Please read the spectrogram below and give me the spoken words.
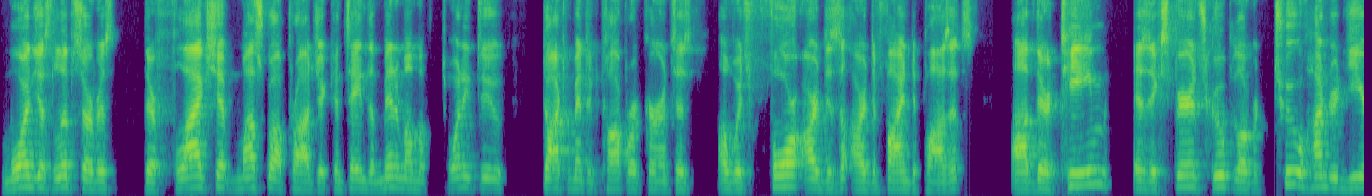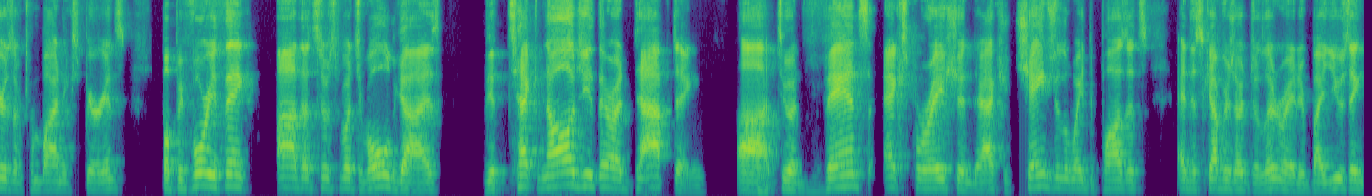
More than just lip service, their flagship Muskwa project contains a minimum of 22 documented copper occurrences, of which four are, des- are defined deposits. Uh, their team is an experienced group with over 200 years of combined experience. But before you think, ah, that's just a bunch of old guys, the technology they're adapting uh, to advance exploration, they're actually changing the way deposits and discoveries are deliberated by using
